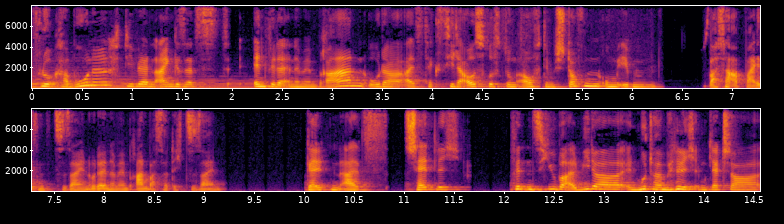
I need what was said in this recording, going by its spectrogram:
Fluorcarbone, die werden eingesetzt entweder in der Membran oder als textile Ausrüstung auf dem Stoffen, um eben wasserabweisend zu sein oder in der Membran wasserdicht zu sein. Gelten als schädlich, finden sich überall wieder in Muttermilch, im Gletscher.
